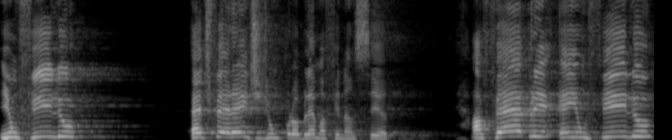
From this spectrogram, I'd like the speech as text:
e um filho é diferente de um problema financeiro. A febre em um filho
